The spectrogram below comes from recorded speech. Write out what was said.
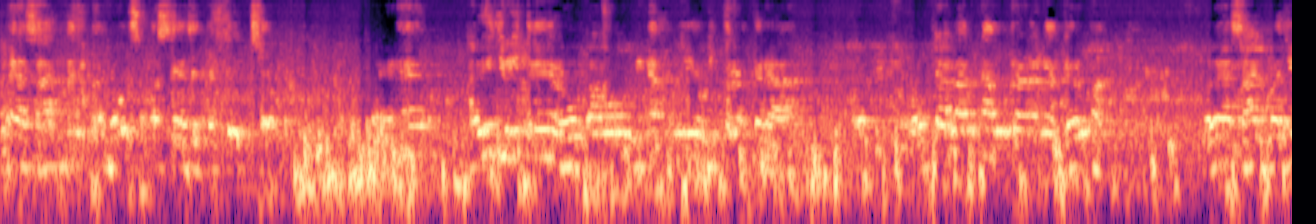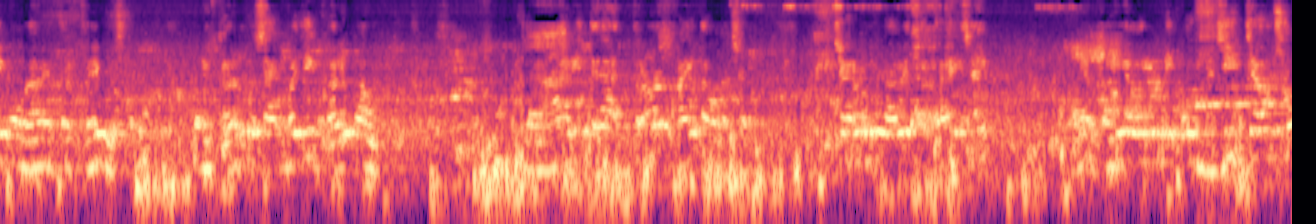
અને આ શાકભાજીમાં બહુ સમસ્યા છે, તકલીફ છે. એણે આવી જ રીતે રોપાઓ વિના મૂલ્યે વિતરણ કર્યા. મોટા ભાગના ઉમરાળાના ઘરમાં હવે આ શાકભાજીનું વાવેતર થયું છે. અને ઘરનું શાકભાજી ઘરમાં આ રીતે આ ત્રણ ફાયદાઓ છે. વિચારોનું વાવેતર થાય છે. અને પર્યાવરણની બહુ નજીક જાઓ છો.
